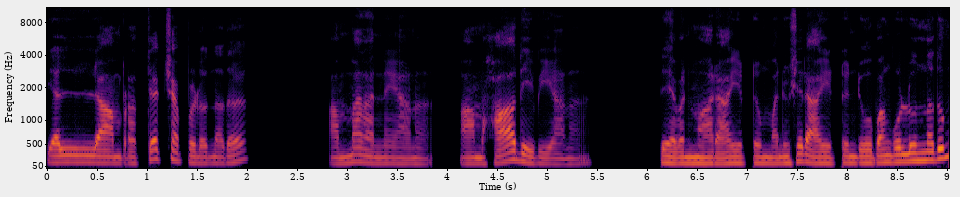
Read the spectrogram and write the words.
എല്ലാം പ്രത്യക്ഷപ്പെടുന്നത് അമ്മ തന്നെയാണ് ആ മഹാദേവിയാണ്. ദേവന്മാരായിട്ടും മനുഷ്യരായിട്ടും രൂപം കൊള്ളുന്നതും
